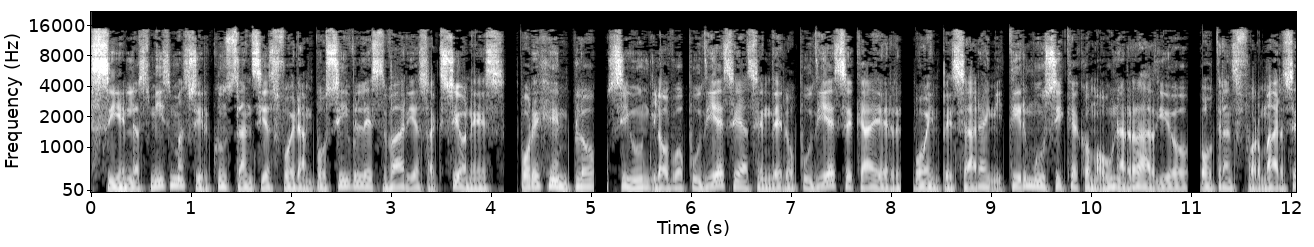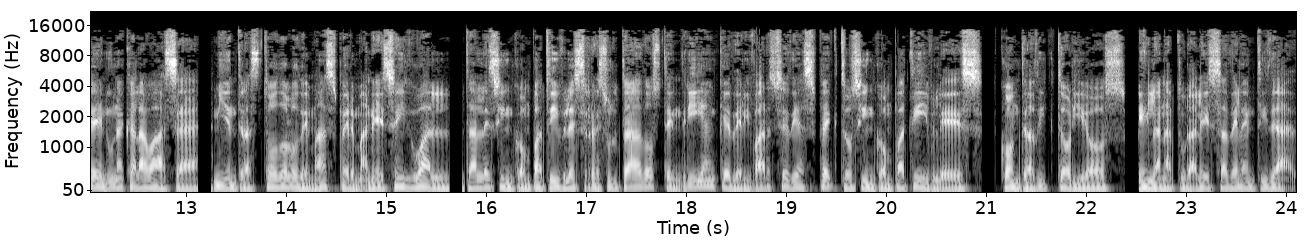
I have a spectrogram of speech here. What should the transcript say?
Si en las mismas circunstancias fueran posibles varias acciones, por ejemplo, si un globo pudiese ascender o pudiese caer, o empezar a emitir música como una radio, o transformarse en una calabaza, mientras todo lo demás permanece igual, tales incompatibles resultados tendrían que derivarse de aspectos incompatibles, contradictorios, en la naturaleza de la entidad.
